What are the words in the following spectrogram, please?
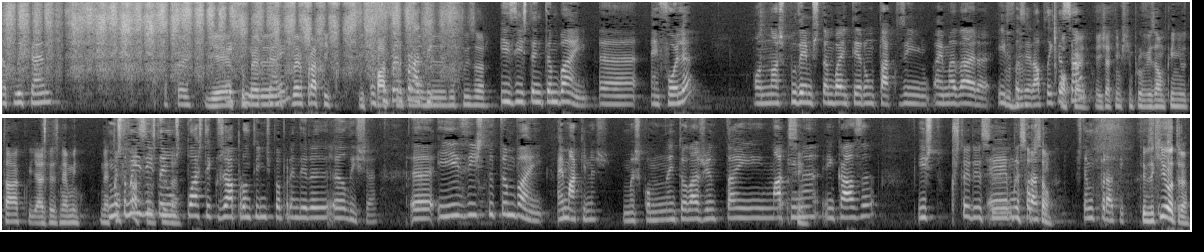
aplicando Ok. E é Aqui, super, ok. super prático. E É fácil super prático. de, de utilizar. Existem também ah, em folha, onde nós podemos também ter um tacozinho em madeira e fazer a aplicação. Uhum. Ok. Aí já tínhamos que improvisar um bocadinho o taco e às vezes não é muito não é Mas também existem uns de plástico já prontinhos para prender a, a lixa. Ah, e existe também em máquinas, mas como nem toda a gente tem máquina em casa, isto Gostei desse, é muito prático. opção. Isto é muito prático. Temos aqui outra.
